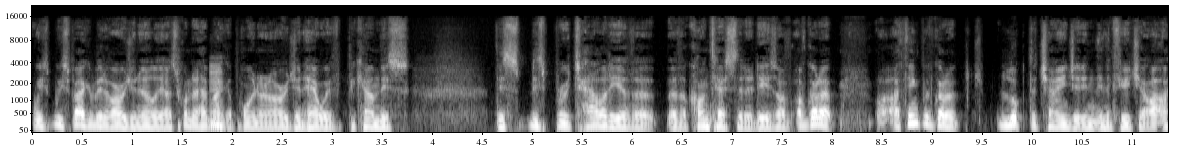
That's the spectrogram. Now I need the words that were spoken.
we we spoke a bit of Origin earlier. I just wanted to have, Mm. make a point on Origin how we've become this this this brutality of a of a contest that it is. I've, I've got to. I think we've got to look to change it in, in the future. I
